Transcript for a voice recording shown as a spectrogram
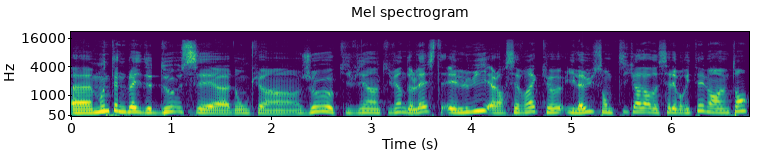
Euh, Mountain Blade 2, c'est euh, donc un jeu qui vient, qui vient de l'Est. Et lui, alors c'est vrai qu'il a eu son petit quart d'heure de célébrité, mais en même temps,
